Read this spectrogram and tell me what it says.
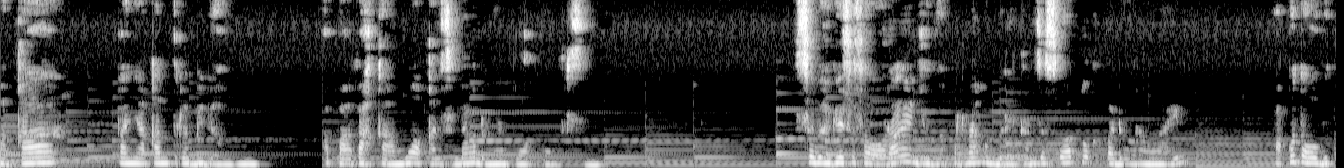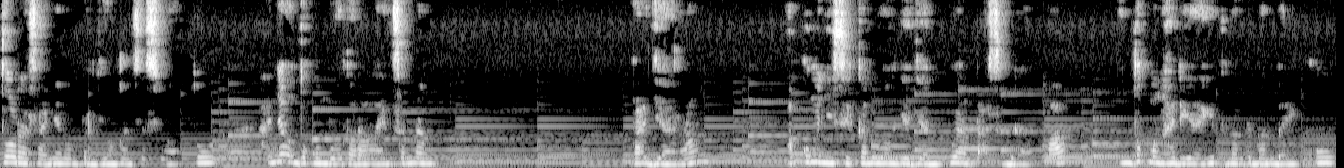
maka tanyakan terlebih dahulu, apakah kamu akan senang dengan perlakuan tersebut. Sebagai seseorang yang juga pernah memberikan sesuatu kepada orang lain, aku tahu betul rasanya memperjuangkan sesuatu hanya untuk membuat orang lain senang. Tak jarang, aku menyisihkan uang jajanku yang tak seberapa untuk menghadiahi teman-teman baikku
